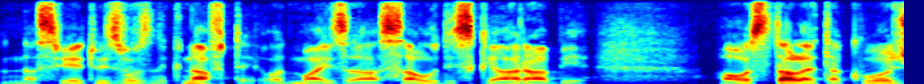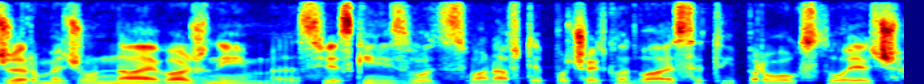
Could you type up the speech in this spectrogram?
na svijetu izvoznik nafte, odmah iza Saudijske Arabije. A ostala je također među najvažnijim svjetskim izvoznicima nafte početkom 21. stoljeća.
